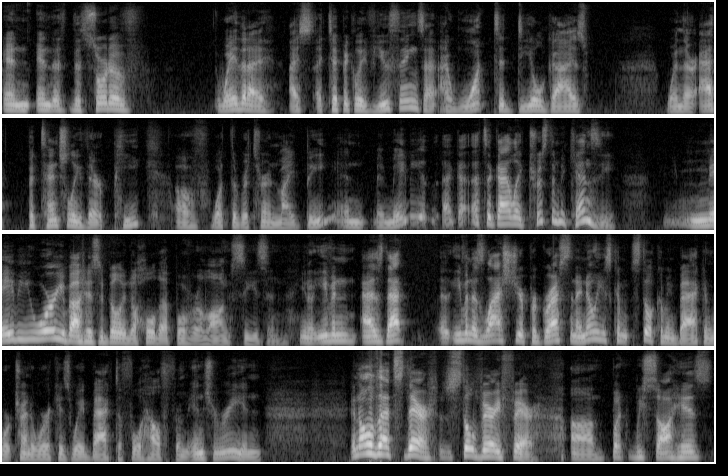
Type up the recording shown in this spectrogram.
and, and the, the sort of way that I, I, I typically view things, I, I want to deal guys when they're at potentially their peak of what the return might be. And, and maybe that's a guy like Tristan McKenzie maybe you worry about his ability to hold up over a long season. You know, even as that, even as last year progressed, and I know he's com- still coming back and we're trying to work his way back to full health from injury, and and all that's there, still very fair. Um, but we saw his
